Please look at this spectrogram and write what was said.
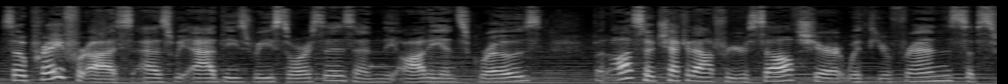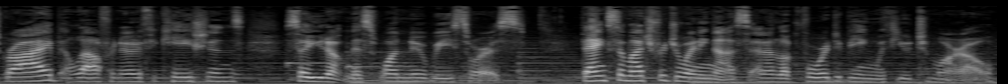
So pray for us as we add these resources and the audience grows. But also check it out for yourself, share it with your friends, subscribe, allow for notifications so you don't miss one new resource. Thanks so much for joining us, and I look forward to being with you tomorrow.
